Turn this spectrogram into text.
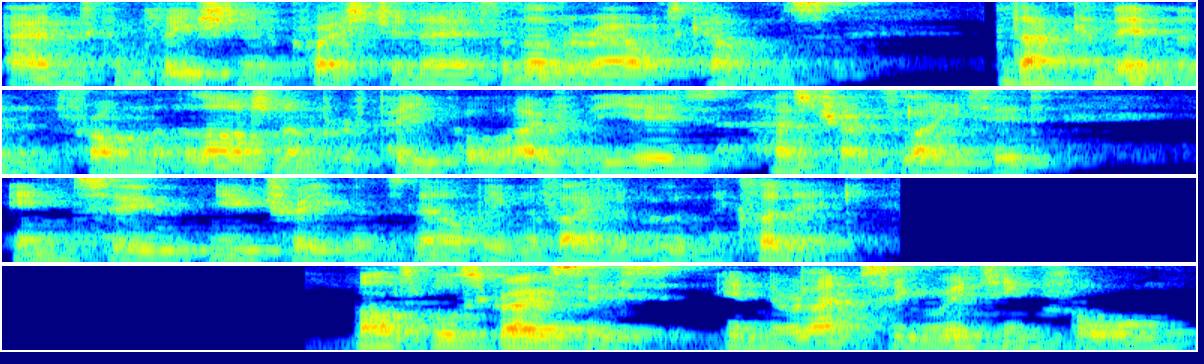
and completion of questionnaires and other outcomes. That commitment from a large number of people over the years has translated into new treatments now being available in the clinic. Multiple sclerosis in the relapsing remitting form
